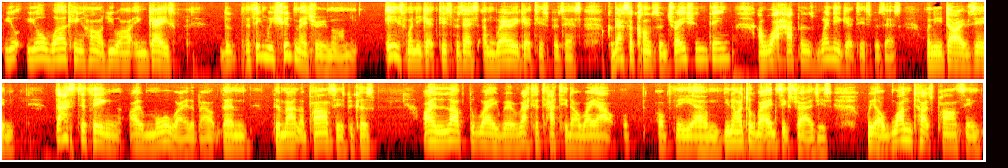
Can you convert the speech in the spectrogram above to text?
you're you're working hard. You are engaged. The the thing we should measure him on is when he gets dispossessed and where he gets dispossessed because that's a concentration thing and what happens when he gets dispossessed when he dives in that's the thing i'm more worried about than the amount of passes because I love the way we're rat-a-tatting our way out of, of the. Um, you know, I talk about exit strategies. We are one-touch passing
